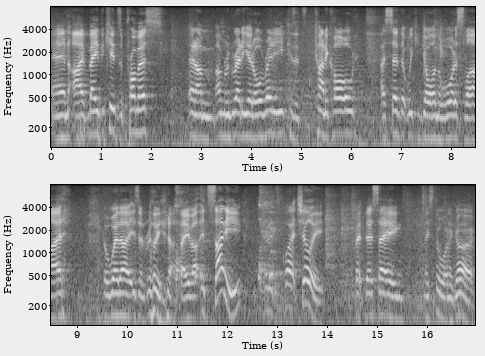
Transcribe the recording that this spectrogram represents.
And I've made the kids a promise, and I'm, I'm regretting it already because it's kind of cold. I said that we could go on the water slide. The weather isn't really in our favor. It's sunny, but it's quite chilly. But they're saying they still want to go.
